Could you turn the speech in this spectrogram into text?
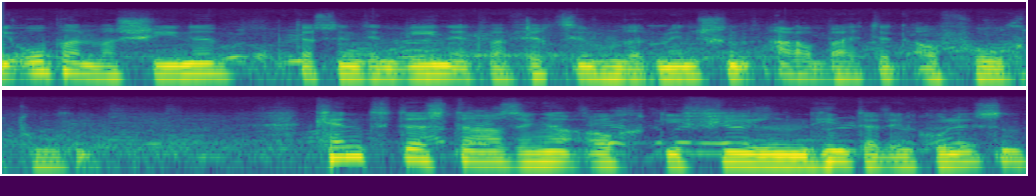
Die Opernmaschine, das sind in Wien etwa 1400 Menschen, arbeitet auf Hochtouren. Kennt der Starsänger auch die vielen hinter den Kulissen?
